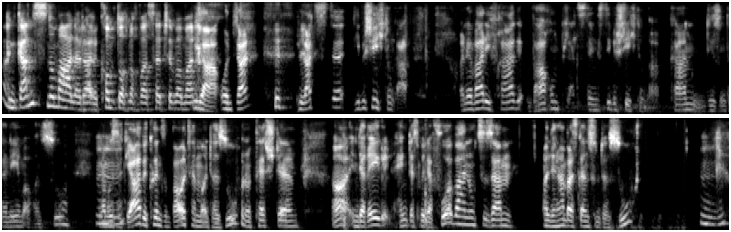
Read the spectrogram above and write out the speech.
Ein ganz normaler, da kommt doch noch was, Herr Timmermann. Ja, und dann platzte die Beschichtung ab. Und dann war die Frage, warum platzt denn jetzt die Beschichtung ab? Kam dieses Unternehmen auf uns zu und mhm. haben gesagt, ja, wir können so ein Bauteil mal untersuchen und feststellen, ja, in der Regel hängt das mit der Vorbehandlung zusammen. Und dann haben wir das Ganze untersucht Mhm.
